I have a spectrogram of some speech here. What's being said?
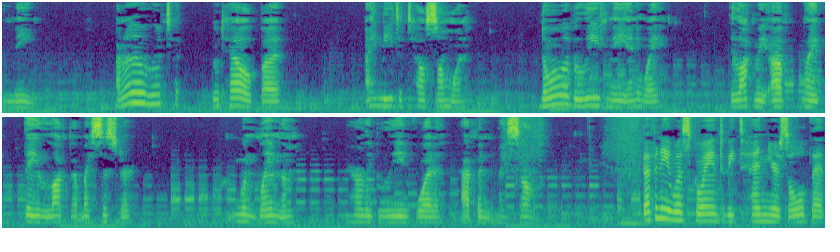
and me. I don't know who to who tell, but I need to tell someone. No one will believe me anyway. They locked me up like they locked up my sister. I wouldn't blame them. I hardly believe what happened myself. Bethany was going to be 10 years old that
